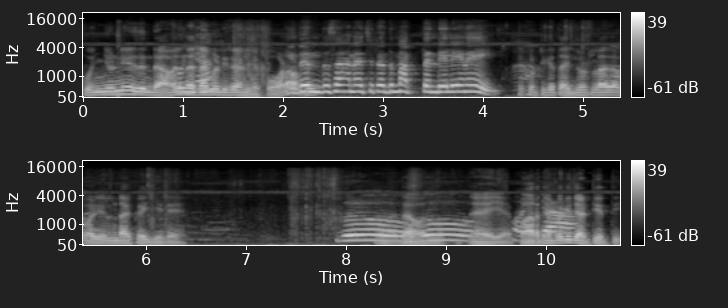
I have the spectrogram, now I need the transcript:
കുഞ്ഞുണ്ണി എഴുതുന്നുണ്ട് അവന് തല്ലാൻ വേണ്ടിട്ടാണല്ലേ. പോടാ ഇത് എന്ത് സാധനം വെച്ചിട്ട് അത് മത്തന്റെ കുട്ടിക്ക് തല്ലിട്ടുള്ള വഴികളുണ്ടാക്കി കഴിയില്ലേ ഗോ അതാ വന്നു ഏയ് പറഞ്ഞപ്പോഴേക്ക് ചട്ടി എത്തി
